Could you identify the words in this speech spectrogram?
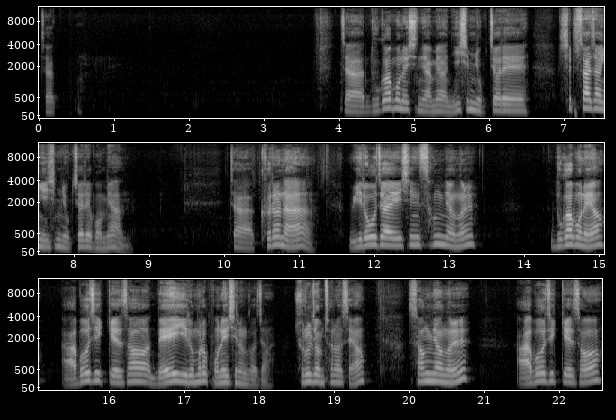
자, 자 누가 보내시냐면 26절에 14장 26절에 보면 자 그러나 위로자이신 성령을 누가 보내요? 아버지께서 내 이름으로 보내시는 거죠. 줄을 좀 쳐놓으세요. 성령을 아버지께서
